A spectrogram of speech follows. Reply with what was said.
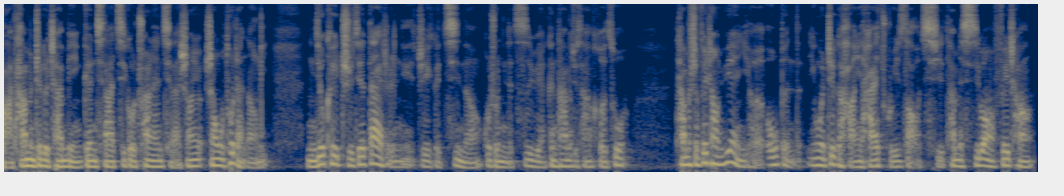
把他们这个产品跟其他机构串联起来，商业商务拓展能力，你就可以直接带着你这个技能或者说你的资源跟他们去谈合作。他们是非常愿意和 open 的，因为这个行业还处于早期，他们希望非常，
